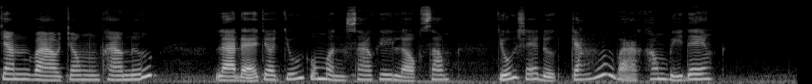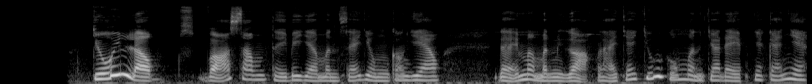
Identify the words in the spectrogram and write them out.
chanh vào trong thao nước là để cho chuối của mình sau khi lột xong, chuối sẽ được trắng và không bị đen. Chuối lột vỏ xong thì bây giờ mình sẽ dùng con dao để mà mình gọt lại trái chuối của mình cho đẹp nha cả nhà.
